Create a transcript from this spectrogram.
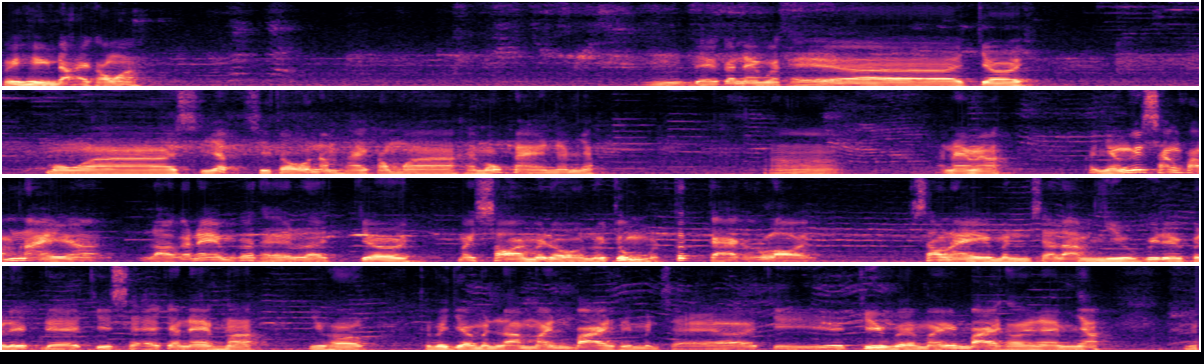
Máy hiện đại không à. Ừ, để các anh em có thể ờ, chơi môn à, xì dách xì tố năm 2021 này anh em nha. Đó. anh em ha những cái sản phẩm này á, là các anh em có thể là chơi máy soi máy đồ nói chung là tất cả các loại. Sau này mình sẽ làm nhiều video clip để chia sẻ cho anh em ha nhiều hơn. Thì bây giờ mình làm máy đánh bài thì mình sẽ chỉ chuyên về máy đánh bài thôi anh em nhé ừ.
